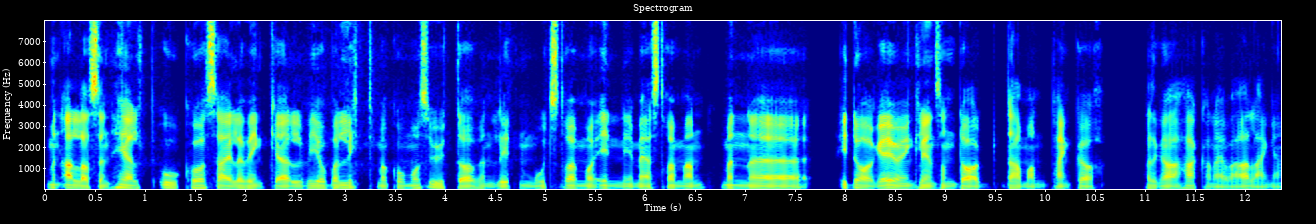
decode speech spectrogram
Men ellers en helt OK seilevinkel. Vi jobber litt med å komme oss ut av en liten motstrøm og inn i medstrømmen. Men uh, i dag er jo egentlig en sånn dag der man tenker at her kan jeg være lenge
